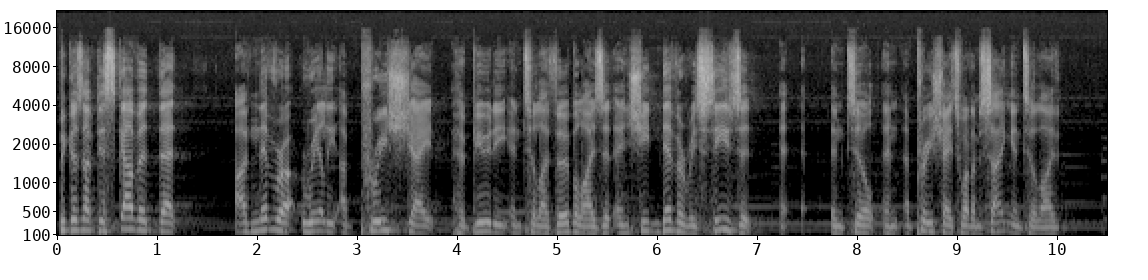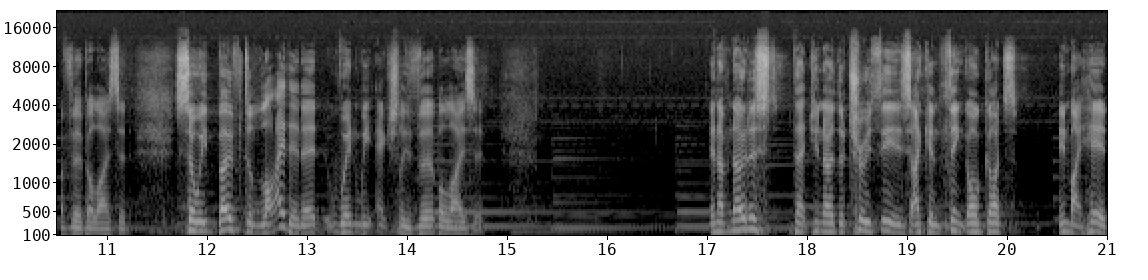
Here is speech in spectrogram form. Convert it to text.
Because I've discovered that I've never really appreciate her beauty until I verbalize it, and she never receives it uh, until and appreciates what I'm saying until I verbalize it. So we both delight in it when we actually verbalize it. And I've noticed that, you know, the truth is, I can think, oh, God's in my head,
